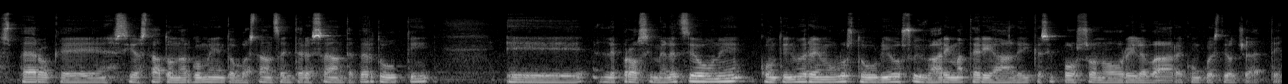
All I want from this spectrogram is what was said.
Spero che sia stato un argomento abbastanza interessante per tutti e le prossime lezioni continueremo lo studio sui vari materiali che si possono rilevare con questi oggetti.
